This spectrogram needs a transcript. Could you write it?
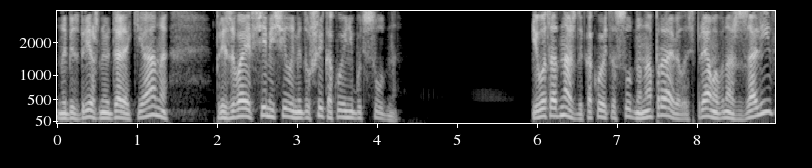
на безбрежную даль океана, призывая всеми силами души какое-нибудь судно. И вот однажды какое-то судно направилось прямо в наш залив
